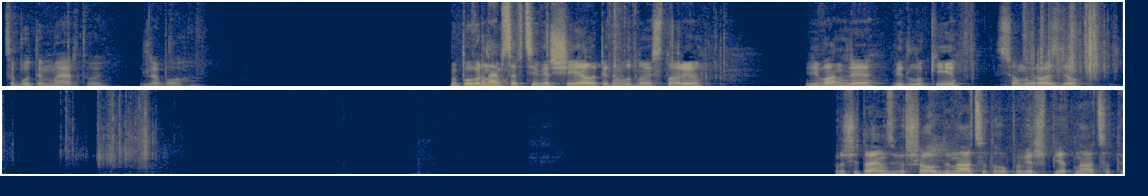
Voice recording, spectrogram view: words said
Це бути мертвою для Бога. Ми повернемося в ці вірші, але підемо в одну історію. Євангеліє від Луки, сьомий розділ. Прочитаємо з вірша 11 по вірш 15.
